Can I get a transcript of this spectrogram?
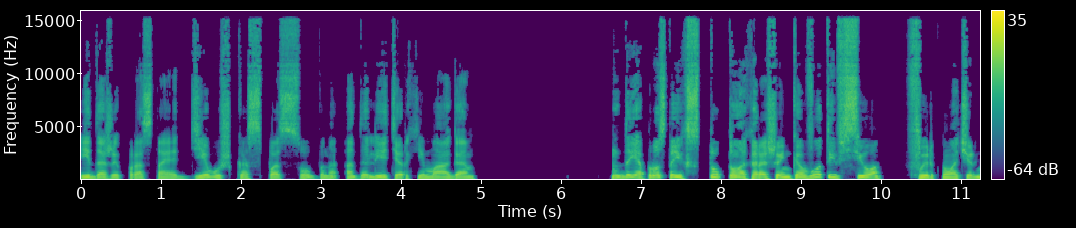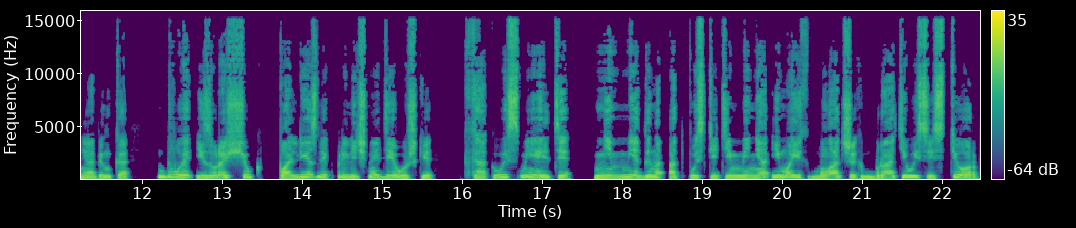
И даже простая девушка способна одолеть архимага. «Да я просто их стукнула хорошенько, вот и все», – фыркнула Чернябинка. «Двое извращук полезли к приличной девушке. Как вы смеете? Немедленно отпустите меня и моих младших братьев и сестер!»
